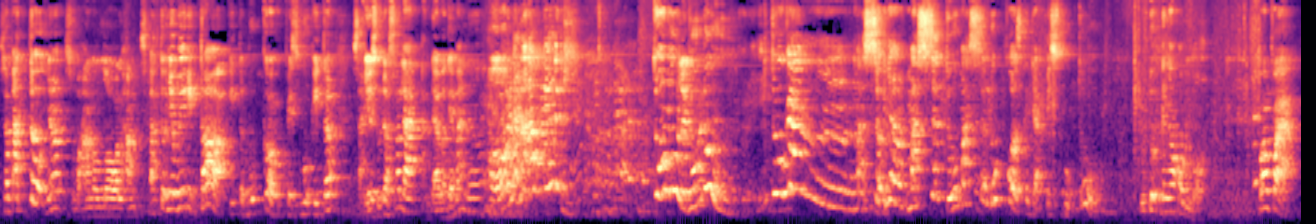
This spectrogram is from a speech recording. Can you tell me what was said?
Sepatutnya Subhanallah Alhamdulillah Sepatutnya wirid Tak Kita buka Facebook kita Saya sudah salat Anda bagaimana? Oh apa lagi. Tunggulah dulu. Itu kan Maksudnya Masa tu Masa lupa sekejap Facebook tu. Duduk dengan Allah. Puan-puan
